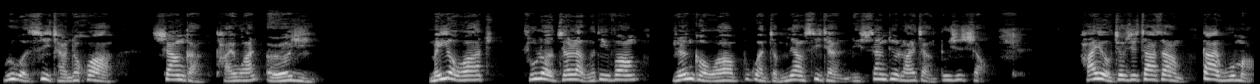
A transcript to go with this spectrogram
如果市场的话，香港、台湾而已，没有啊。除了这两个地方，人口啊，不管怎么样，市场你相对来讲都是少。还有就是加上大五码，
